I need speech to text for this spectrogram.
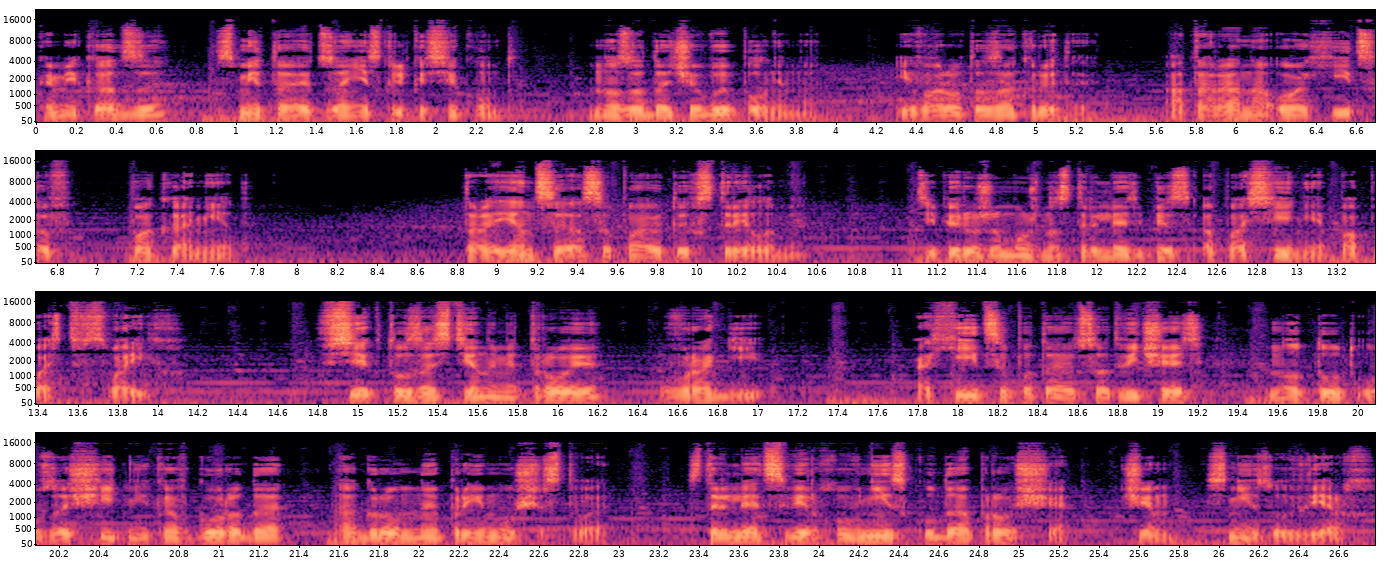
Камикадзе сметают за несколько секунд, но задача выполнена, и ворота закрыты, а тарана у ахийцев пока нет. Троянцы осыпают их стрелами. Теперь уже можно стрелять без опасения попасть в своих. Все, кто за стенами Трои, враги. Ахийцы пытаются отвечать, но тут у защитников города огромное преимущество. Стрелять сверху вниз куда проще, чем снизу вверх.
